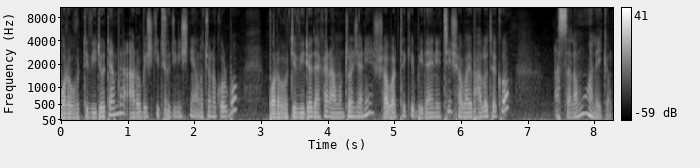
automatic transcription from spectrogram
পরবর্তী ভিডিওতে আমরা আরও বেশ কিছু জিনিস নিয়ে আলোচনা করব। পরবর্তী ভিডিও দেখার আমন্ত্রণ জানিয়ে সবার থেকে বিদায় নিচ্ছি। সবাই ভালো থেকো। আসসালামু আলাইকুম।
